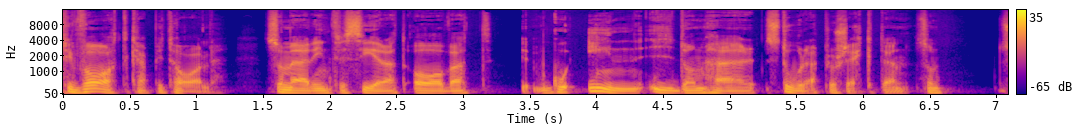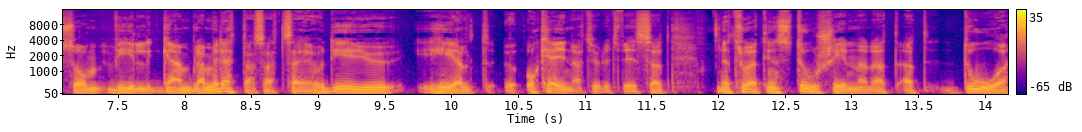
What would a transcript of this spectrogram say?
privat kapital som är intresserat av att gå in i de här stora projekten som, som vill gambla med detta så att säga. Och det är ju helt okej okay, naturligtvis. Så att jag tror att det är en stor skillnad att, att då,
